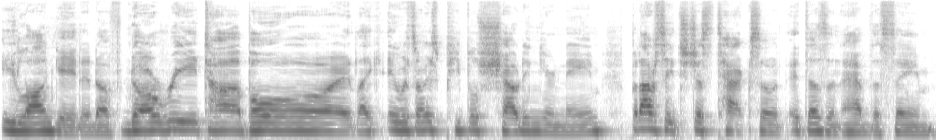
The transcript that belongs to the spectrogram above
elongated of Narita boy. Like it was always people shouting your name, but obviously it's just text, so it doesn't have the same.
